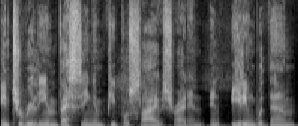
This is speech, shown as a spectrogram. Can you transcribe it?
into really investing in people's lives, right? And, and eating with them,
